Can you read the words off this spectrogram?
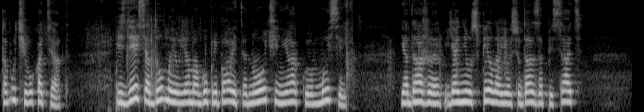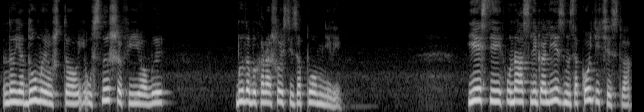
тому, чего хотят. И здесь, я думаю, я могу прибавить одну очень яркую мысль. Я даже, я не успела ее сюда записать, но я думаю, что, услышав ее, вы было бы хорошо, если запомнили – если у нас легализм, законничество,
